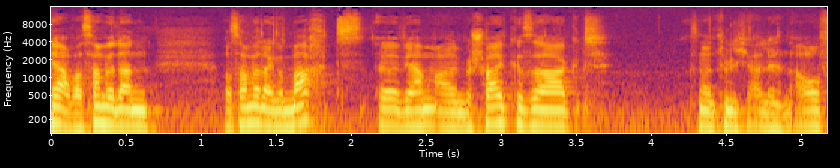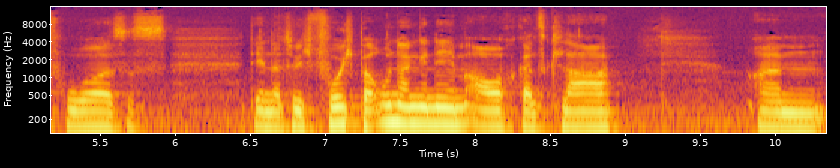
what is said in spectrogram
Ja, was haben wir dann, was haben wir dann gemacht? Äh, wir haben allen Bescheid gesagt. Es sind natürlich alle in Aufruhr. Es ist denen natürlich furchtbar unangenehm auch, ganz klar, ähm,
